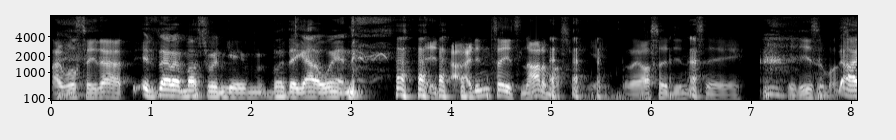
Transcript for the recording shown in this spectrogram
I will say that. It's not a must-win game, but they got to win. It, I didn't say it's not a must-win game, but I also didn't say it is a must. I,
